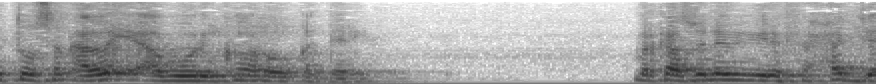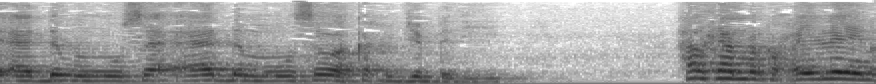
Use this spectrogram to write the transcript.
intuusan alle i abuurin ka hor u qadarin. Markaasuu nabigu yihi faxaja aadamu muuse aadam muuse waa ka xujo badiyey halkan marka waxay leeyihiin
